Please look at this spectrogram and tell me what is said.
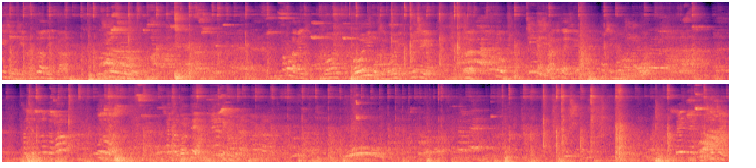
신경 써보지. 안 들어야 되니까. 확 올라가야지. 멀리, 멀리 보세요, 멀리. 그렇지. 네. 그리고 튕겨지면 안 된다 했어요. 혹시 멈춰주고. 한채 눌렀다가 또 넘어가요. 살짝 돌 때, 이렇게 돌요 빼빼 천천히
